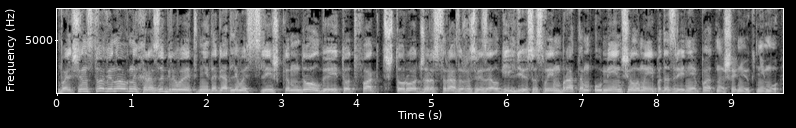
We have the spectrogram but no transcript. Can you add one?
Большинство виновных разыгрывает недогадливость слишком долго, и тот факт, что Роджер сразу же связал гильдию со своим братом, уменьшило мои подозрения по отношению к нему,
